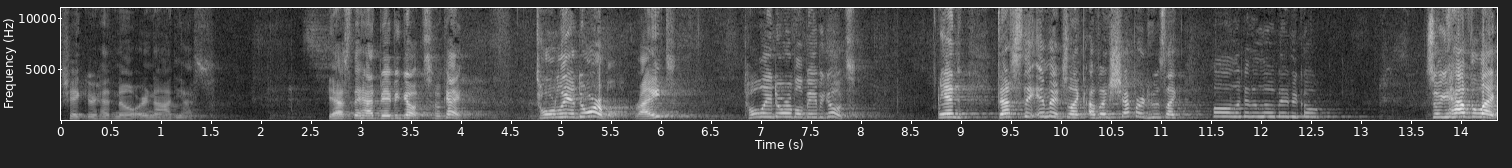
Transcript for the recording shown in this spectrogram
Shake your head no or nod yes. Yes, they had baby goats. Okay. Totally adorable, right? Totally adorable baby goats. And that's the image like of a shepherd who's like, oh, look at the little baby goat. So you have the like,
